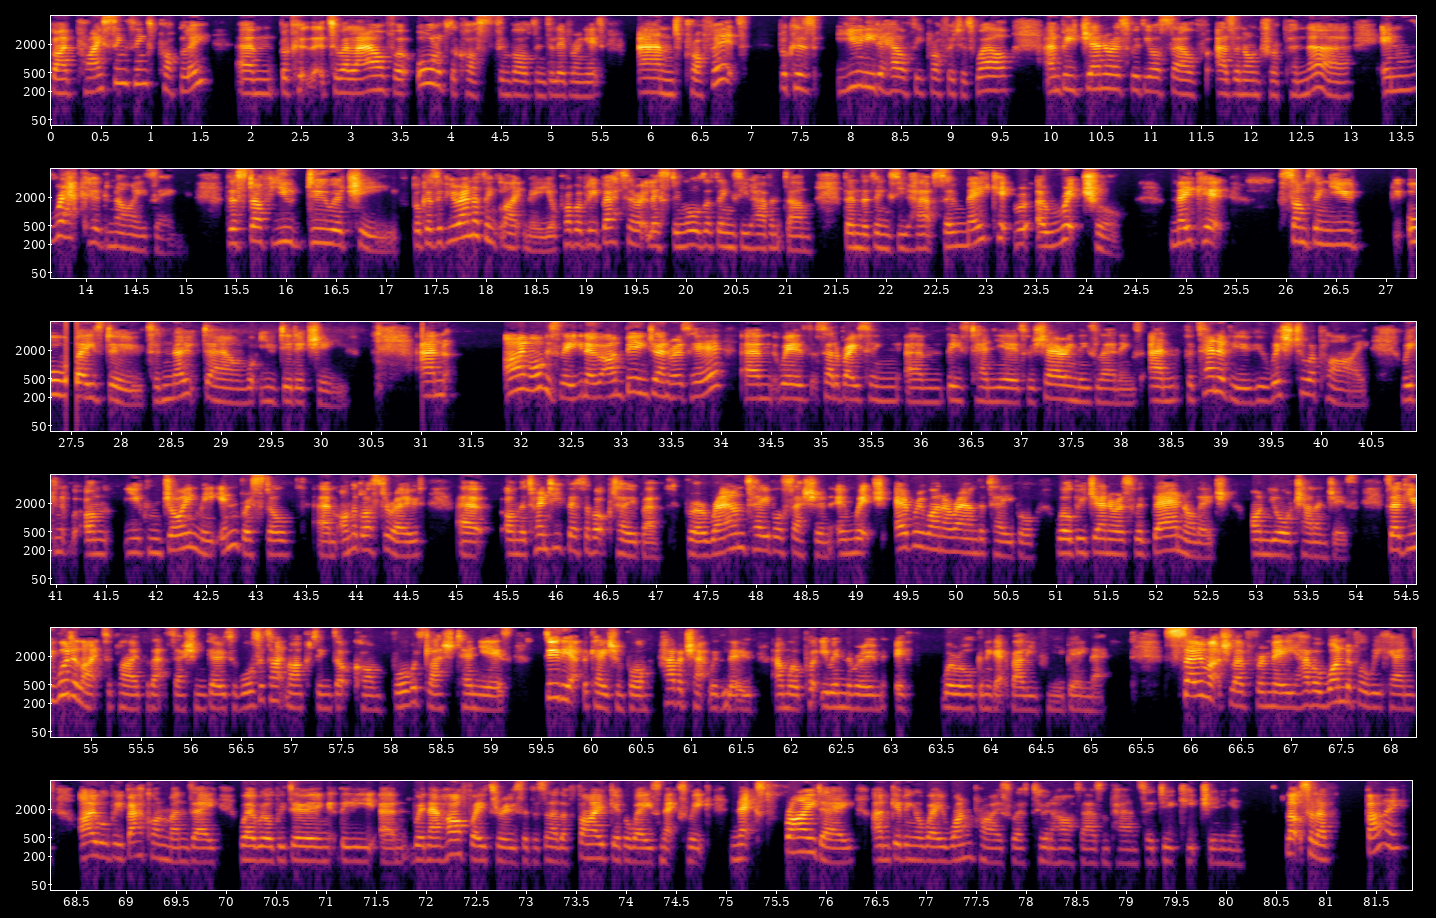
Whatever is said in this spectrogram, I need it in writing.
by pricing things properly um, because, to allow for all of the costs involved in delivering it and profit because you need a healthy profit as well and be generous with yourself as an entrepreneur in recognizing the stuff you do achieve. Because if you're anything like me you're probably better at listing all the things you haven't done than the things you have. So make it a ritual. Make it something you always do to note down what you did achieve. And I'm obviously, you know, I'm being generous here um, with celebrating um, these 10 years, with sharing these learnings. And for 10 of you who wish to apply, we can on you can join me in Bristol um, on the Gloucester Road uh, on the 25th of October for a roundtable session in which everyone around the table will be generous with their knowledge on your challenges. So if you would like to apply for that session, go to watertightmarketing.com forward slash 10 years do the application form, have a chat with Lou, and we'll put you in the room if we're all going to get value from you being there. So much love from me. Have a wonderful weekend. I will be back on Monday where we'll be doing the, um, we're now halfway through, so there's another five giveaways next week. Next Friday, I'm giving away one prize worth two and a half thousand pounds. So do keep tuning in. Lots of love. Bye.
